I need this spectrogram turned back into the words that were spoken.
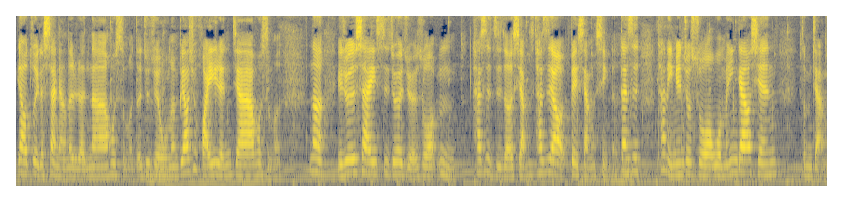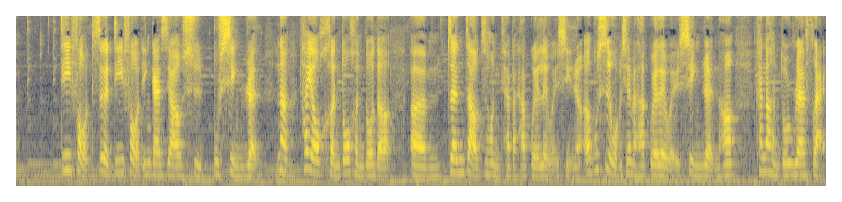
要做一个善良的人呐、啊，或什么的，就觉得我们不要去怀疑人家或什么。那也就是下意识就会觉得说，嗯，他是值得相，他是要被相信的。但是它里面就说，我们应该要先怎么讲？default 这个 default 应该是要是不信任。那它有很多很多的嗯征兆之后，你才把它归类为信任，而不是我们先把它归类为信任，然后看到很多 red flag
